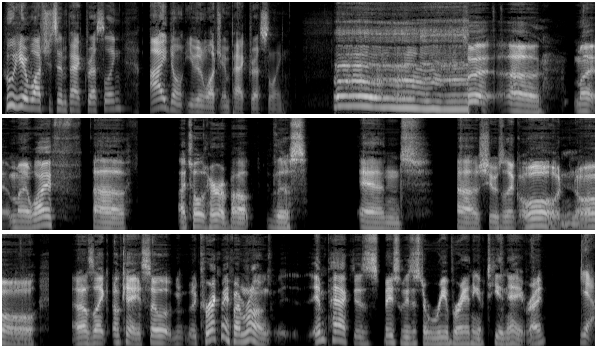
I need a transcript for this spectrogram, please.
Who here watches Impact Wrestling? I don't even watch Impact Wrestling. Uh, my my wife, uh, I told her about this, and uh, she was like, "Oh no," and I was like, "Okay, so correct me if I'm wrong. Impact is basically just a rebranding of TNA, right? Yeah,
